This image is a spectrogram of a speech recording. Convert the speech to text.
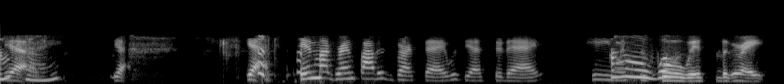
Okay. Yeah. yeah. Yes. and my grandfather's birthday was yesterday he went oh, to school well, with the great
